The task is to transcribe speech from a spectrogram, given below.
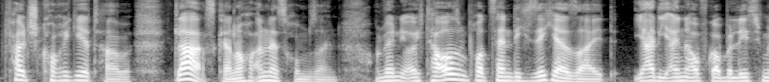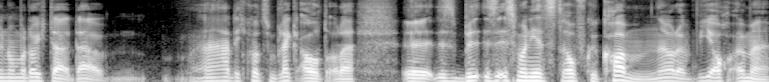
falsch korrigiert habe. Klar, es kann auch andersrum sein. Und wenn ihr euch tausendprozentig sicher seid, ja, die eine Aufgabe lese ich mir nochmal durch, da, da hatte ich kurz einen Blackout oder äh, ist man jetzt drauf gekommen, ne, oder wie auch immer.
